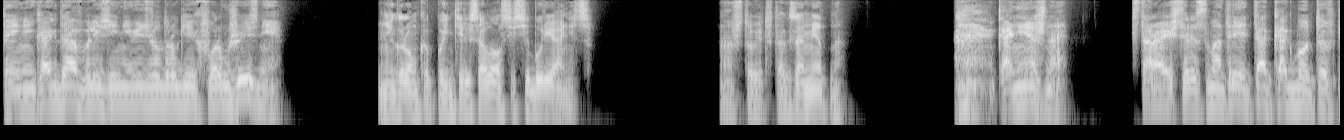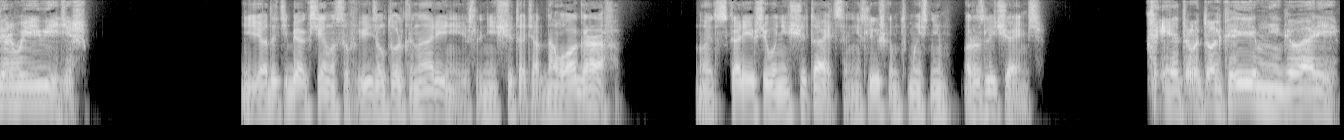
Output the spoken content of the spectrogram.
ты никогда вблизи не видел других форм жизни?» Негромко поинтересовался сибурянец. А что это так заметно? Конечно. Стараешься рассмотреть так, как будто впервые видишь. Я до тебя, Ксеносов, видел только на арене, если не считать одного аграфа. Но это, скорее всего, не считается, не слишком-то мы с ним различаемся. «Ты этого только им не говори»,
